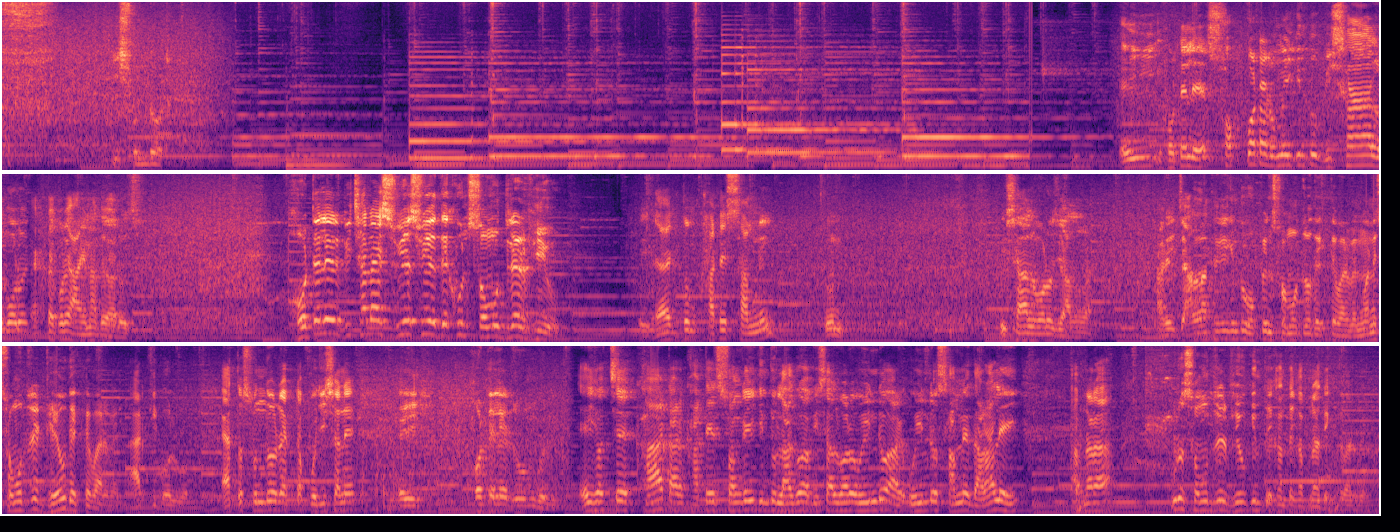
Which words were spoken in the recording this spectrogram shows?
কী সুন্দর। হোটেলের সবকটা রুমেই কিন্তু বিশাল বড় একটা করে আয়না দেওয়া রয়েছে। হোটেলের বিছানায় শুয়ে শুয়ে দেখুন সমুদ্রের ভিউ। একদম খাটের সামনেই বিশাল বড় জানলা। আর এই জানলা থেকে কিন্তু ওপেন সমুদ্র দেখতে পারবেন মানে সমুদ্রের ঢেউ দেখতে পারবেন আর কি বলব। এত সুন্দর একটা পজিশনে এই হোটেলের রুমগুলি। এই হচ্ছে খাট আর খাটের সঙ্গেই কিন্তু লাগোয়া বিশাল বড় উইন্ডো আর উইন্ডোর সামনে দাঁড়ালেই আপনারা পুরো সমুদ্রের ভিউ কিন্তু এখান থেকে আপনারা দেখতে পারবেন।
